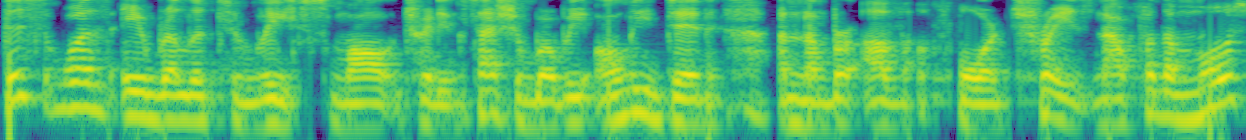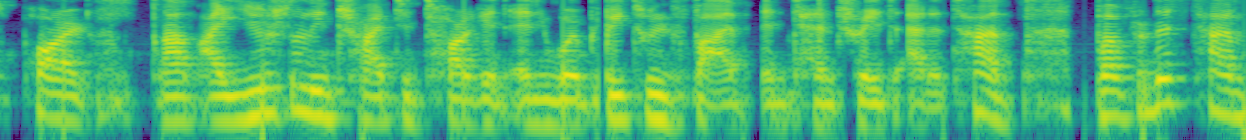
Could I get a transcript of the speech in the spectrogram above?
this was a relatively small trading session where we only did a number of four trades. Now, for the most part, um, I usually try to target anywhere between five and 10 trades at a time. But for this time,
